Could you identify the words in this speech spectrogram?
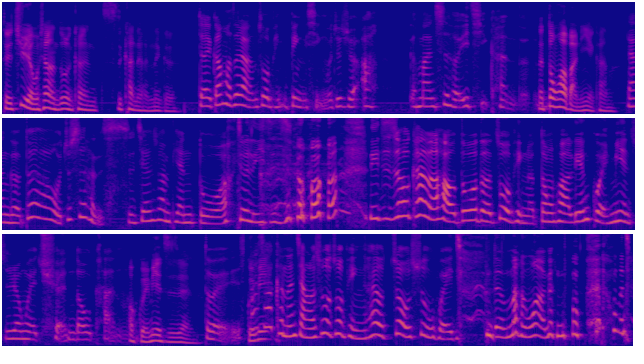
对巨人，我相信很多人看是看的很那个，对，刚好这两个作品并行，我就觉得啊。蛮适合一起看的。那动画版你也看吗？两个，对啊，我就是很时间算偏多啊，就离职之后，离职之后看了好多的作品的动画，连《鬼灭之刃》我也全都看了。哦，《鬼灭之刃》对，大家可能讲了所有作品，还有《咒术回战》的漫画跟动，我这样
